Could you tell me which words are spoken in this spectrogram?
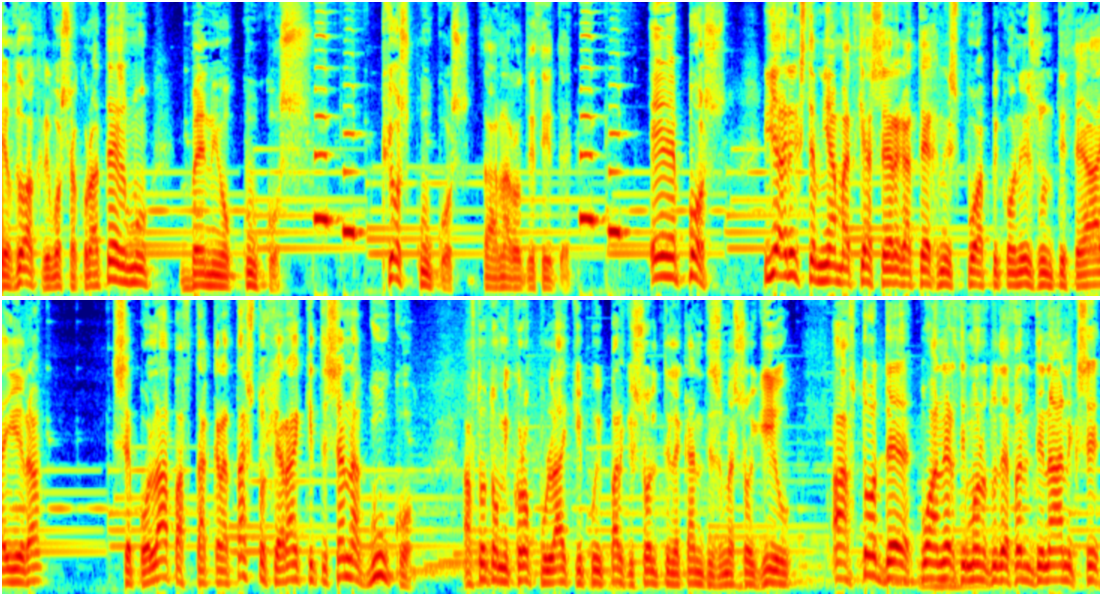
Και εδώ ακριβώς ακροατές μου μπαίνει ο Κούκος. Ποιος Κούκος θα αναρωτηθείτε; Ε, πώς; Για ρίξτε μια ματιά σε έργα τέχνης που απεικονίζουν τη θεά Ήρα. Σε πολλά από αυτά κρατάς στο χεράκι της ένα γκούκο. Αυτό το μικρό πουλάκι που υπάρχει σε όλη τη λεκάνη της Μεσογείου. Αυτό ντε που αν έρθει μόνο του δεν φέρνει την άνοιξη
